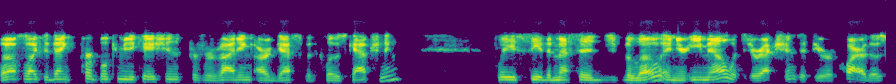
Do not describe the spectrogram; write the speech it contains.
We'd also like to thank Purple Communications for providing our guests with closed captioning. Please see the message below in your email with the directions if you require those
